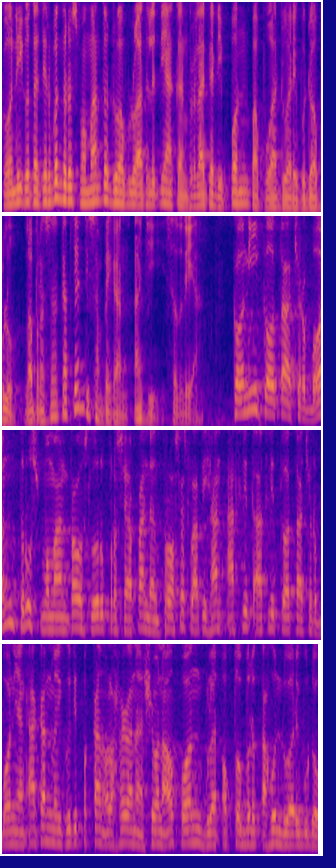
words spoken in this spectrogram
KONI Kota Cirebon terus memantau 20 atlet yang akan berlaga di PON Papua 2020. Laporan selengkapnya disampaikan Aji Satria. KONI Kota Cirebon terus memantau seluruh persiapan dan proses latihan atlet-atlet Kota Cirebon yang akan mengikuti Pekan Olahraga Nasional PON bulan Oktober tahun 2020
